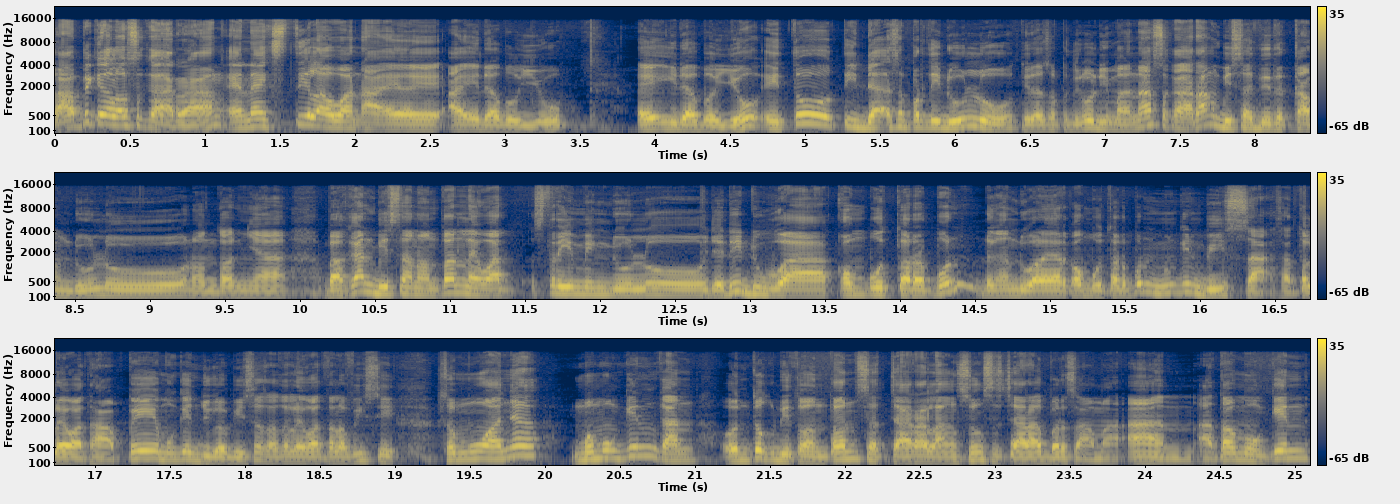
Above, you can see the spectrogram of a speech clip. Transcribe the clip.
Tapi kalau sekarang NXT lawan AEW AEW itu tidak seperti dulu, tidak seperti dulu di mana sekarang bisa direkam dulu nontonnya. Bahkan bisa nonton lewat streaming dulu. Jadi dua komputer pun dengan dua layar komputer pun mungkin bisa. Satu lewat HP, mungkin juga bisa satu lewat televisi. Semuanya memungkinkan untuk ditonton secara langsung secara bersamaan atau mungkin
